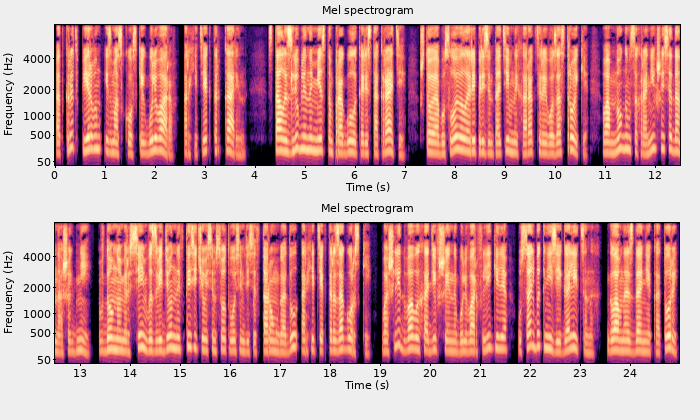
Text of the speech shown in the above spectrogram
Открыт первым из московских бульваров, архитектор Карин. Стал излюбленным местом прогулок аристократии, что и обусловило репрезентативный характер его застройки, во многом сохранившийся до наших дней. В дом номер 7, возведенный в 1882 году архитектор Загорский, вошли два выходившие на бульвар флигеля усадьбы князей Голицыных, главное здание которой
